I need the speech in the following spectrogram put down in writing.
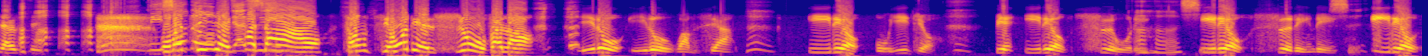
相信。我们亲眼看到哦，从九点十五分哦，一路一路往下，一六五一九，变一六四五零一六四零零，一六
